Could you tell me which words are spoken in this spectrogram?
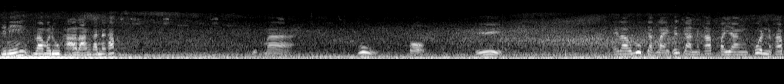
ทีนี้เรามาดูขาหลังกันนะครับเหยียบมาโอ้ปอบดีให้เราลูบจากไหล่เช่นกันนะครับ ไปยังก้นนะครับ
